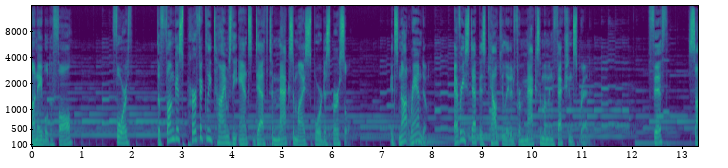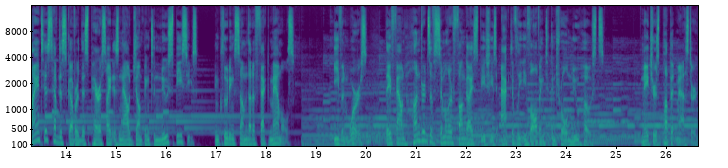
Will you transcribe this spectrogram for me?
unable to fall. Fourth, the fungus perfectly times the ant's death to maximize spore dispersal. It's not random. Every step is calculated for maximum infection spread. Fifth, scientists have discovered this parasite is now jumping to new species, including some that affect mammals. Even worse, they've found hundreds of similar fungi species actively evolving to control new hosts. Nature's puppet master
